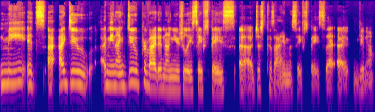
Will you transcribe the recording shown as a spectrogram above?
me. It's, I, I, do, I mean, I do provide an unusually safe space uh, just because I am a safe space that I, you know,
